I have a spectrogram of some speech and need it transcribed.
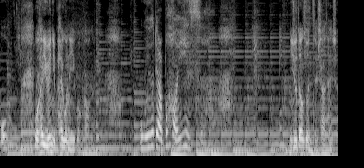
我我还以为你拍过内衣广告呢。我有点不好意思。你就当做你在沙滩上。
